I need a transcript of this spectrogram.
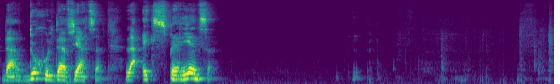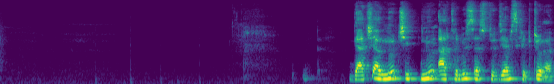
dar Duhul de viață. La experiență. De aceea nu, nu ar trebui să studiem Scriptura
